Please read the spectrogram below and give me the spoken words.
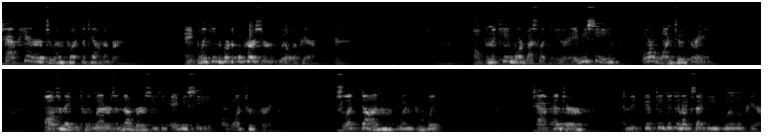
Tap here to input the tail number. A blinking vertical cursor will appear. Open the keyboard by selecting either ABC or 123. Alternate between letters and numbers using ABC or 123. Select Done when complete. Tap Enter and the 15-digit hex ID will appear.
